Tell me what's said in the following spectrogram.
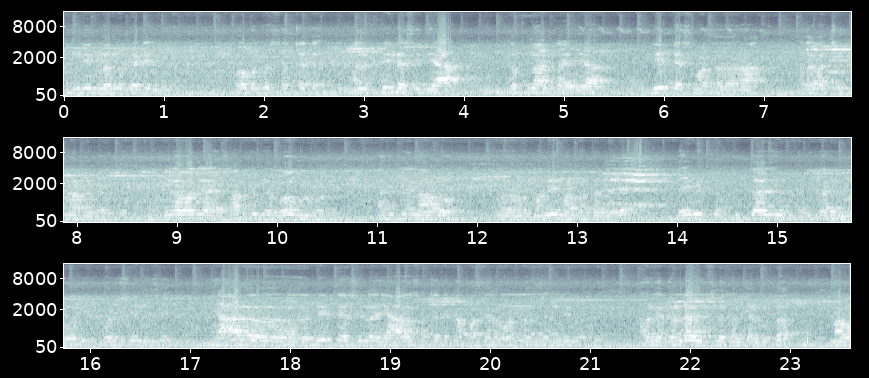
ಅಂಗಡಿಗಳಲ್ಲೂ ಭೇಟಿ ನೀಡಿ. ಹೋಗ್ಬಿಟ್ಟು ಸ್ವಚ್ಛತೆ, ಅಲ್ಲಿ ಕ್ಲೀನ್ನೆಸ್ ಇದೆಯಾ? ಕಪ್ಪನಾಡ್ತಾ ಇದೆಯಾ? ನೀರು ಟೆಸ್ಟ್ ಮಾಡ್ತಾ ಇದ್ದಾರಾ? ಅದೆಲ್ಲ ಚೆಕ್ ಮಾಡಬೇಕಾಗುತ್ತೆ. ಇಲ್ಲವಾದರೆ ಸಾಂಸ್ಕೃತಿಕ ರೋಗಗಳು ಅದಕ್ಕೆ ನಾವು ಮನವಿ ಮಾಡ್ಕೊಳ್ತಾ ಇದ್ದೇವೆ ದಯವಿಟ್ಟು ಖುದ್ದಾಗಿ ಅಧಿಕಾರಿಗಳು ಹೋಗಿ ಪರಿಶೀಲಿಸಿ ಯಾರು ನೀಟ್ನೆಸ್ ಇಲ್ಲ ಯಾರು ಸ್ವಚ್ಛತೆ ಕಾಪಾಡ್ತಾರೆ ಹೋಟ್ಲಲ್ಲಿ ನೀರಲ್ಲಿ ಅವ್ರಿಗೆ ದಂಡ ವಿಧಿಸ್ಬೇಕಂತ ಹೇಳ್ಬಿಟ್ಟು ನಾವು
